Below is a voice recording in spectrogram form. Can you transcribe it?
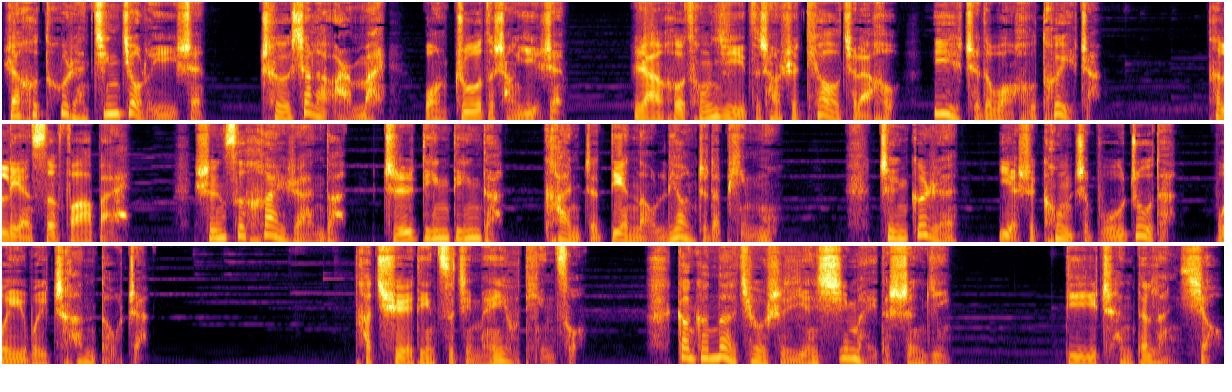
然后突然惊叫了一声，扯下了耳麦，往桌子上一扔，然后从椅子上是跳起来后，一直的往后退着。他脸色发白，神色骇然的直盯盯的看着电脑亮着的屏幕，整个人也是控制不住的微微颤抖着。他确定自己没有听错，刚刚那就是严希美的声音。低沉的冷笑，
